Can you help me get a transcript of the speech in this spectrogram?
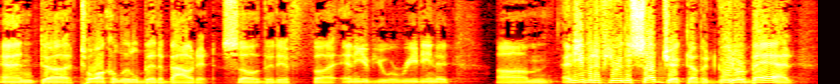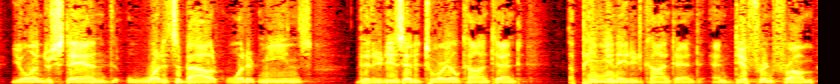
and uh, talk a little bit about it so that if uh, any of you are reading it, um, and even if you're the subject of it, good or bad, you'll understand what it's about, what it means, that it is editorial content, opinionated content, and different from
